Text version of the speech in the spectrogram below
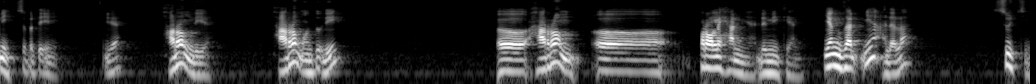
Nih, seperti ini. Ya. Haram dia. Haram untuk di uh, haram uh, perolehannya demikian. Yang zatnya adalah suci,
